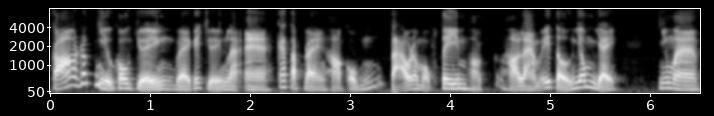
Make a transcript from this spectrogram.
Có rất nhiều câu chuyện về cái chuyện là à các tập đoàn họ cũng tạo ra một team họ họ làm ý tưởng giống vậy nhưng mà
